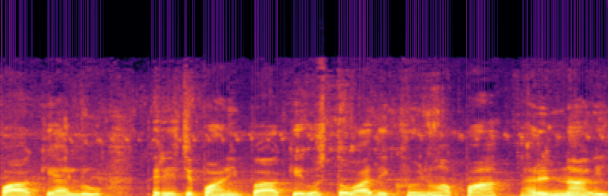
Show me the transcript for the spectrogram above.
ਪਾ ਕੇ ਆਲੂ, ਫਿਰ ਇਹ ਚ ਪਾਣੀ ਪਾ ਕੇ ਉਸ ਤੋਂ ਬਾਅਦ ਦੇਖੋ ਇਹਨੂੰ ਆਪਾਂ ਰਿੰਨਾਂਗੇ।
